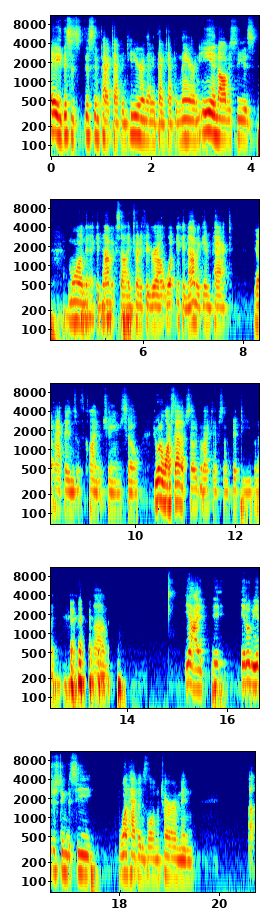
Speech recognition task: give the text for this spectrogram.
hey, this is this impact happened here and that impact happened there. And Ian obviously is more on the economic side, trying to figure out what economic impact yep. happens with climate change. So if you want to watch that episode, go back to episode 50. But um, yeah, it, it'll be interesting to see what happens long term. And uh,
